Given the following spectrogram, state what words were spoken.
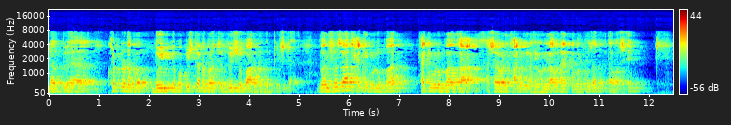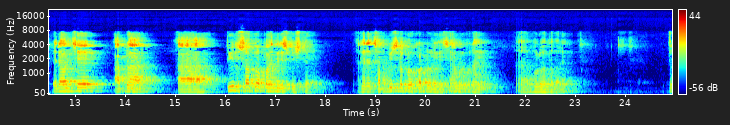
না, আহ, খণ্ড নম্বর দুই এবং পৃষ্ঠা নম্বর হচ্ছে দুইশো বারো নম্বর পৃষ্ঠা মলফুজাত হাকিমুল উম্মাদ হাকিমুল উম্মাদ আশরাবাড়ি থানবী রহিমুল্লাহ ওনার একটা মলফুজাত কিতাব আছে এটা হচ্ছে আপনার তিন শত পঁয়ত্রিশ পৃষ্ঠায় এখানে ছাব্বিশ নম্বর খণ্ড লিখেছে, আমার মনে হয় ভুল হতে পারে। তো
